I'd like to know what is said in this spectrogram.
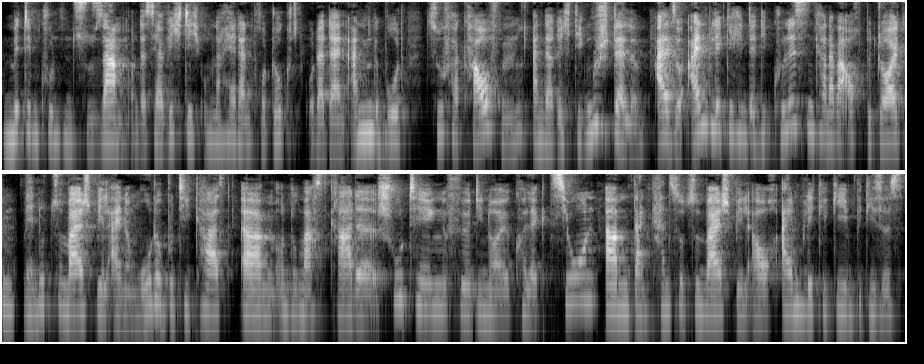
mit dem Kunden zusammen. Und das ist ja wichtig, um nachher dein Produkt oder dein Angebot zu verkaufen an der richtigen Stelle. Also Einblicke hinter die Kulissen kann aber auch bedeuten, wenn du zum Beispiel eine Modeboutique hast, ähm, und du machst gerade Shooting für die neue Kollektion, ähm, dann kannst du zum Beispiel auch Einblicke geben, wie dieses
